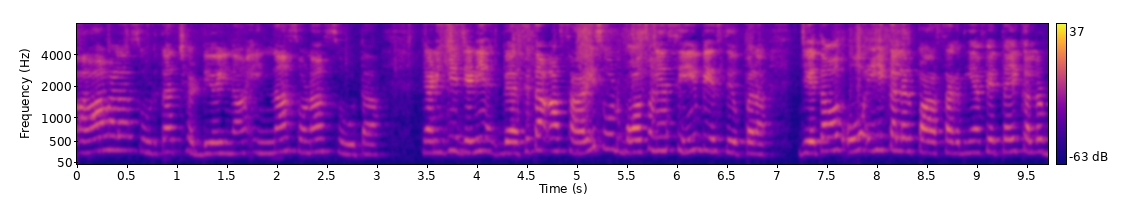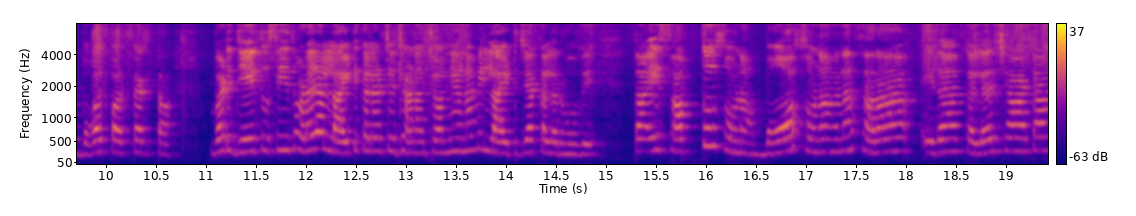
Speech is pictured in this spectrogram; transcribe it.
ਆਹ ਵਾਲਾ ਸੂਟ ਤਾਂ ਛੱਡਿਓ ਹੀ ਨਾ, ਇੰਨਾ ਸੋਹਣਾ ਸੂਟ ਆ। ਯਾਨੀ ਕਿ ਜਿਹੜੀਆਂ, ਵੈਸੇ ਤਾਂ ਆ ਸਾਰੇ ਸੂਟ ਬਹੁਤ ਸੋਹਣੇ ਸੇਮ ਬੇਸ ਦੇ ਉੱਪਰ ਆ। ਜੇ ਤਾਂ ਉਹ ਉਹ ਇਹ ਕਲਰ ਪਾ ਸਕਦੀਆਂ, ਫਿਰ ਤਾਂ ਇਹ ਕਲਰ ਬਹੁਤ ਪਰਫੈਕਟ ਆ। ਬਟ ਜੇ ਤੁਸੀਂ ਥੋੜਾ ਜਿਹਾ ਲਾਈਟ ਕਲਰ 'ਚ ਜਾਣਾ ਚਾਹੁੰਦੇ ਹੋ ਨਾ, ਵੀ ਲਾਈਟ ਜਿਹਾ ਕਲਰ ਹੋਵੇ, ਤਾਂ ਇਹ ਸਭ ਤੋਂ ਸੋਹਣਾ, ਬਹੁਤ ਸੋਹਣਾ ਹਨਾ, ਸਾਰਾ ਇਹਦਾ ਕਲਰ ਚਾਰਟ ਆ,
